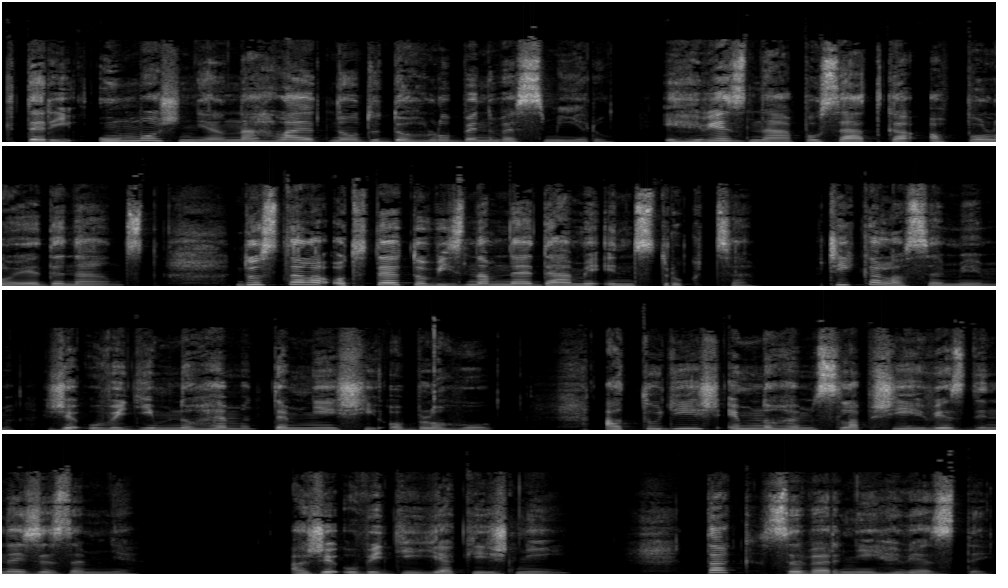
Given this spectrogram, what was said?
který umožnil nahlédnout do hlubin vesmíru. I hvězdná posádka Apollo 11 dostala od této významné dámy instrukce. Říkala jsem jim, že uvidí mnohem temnější oblohu a tudíž i mnohem slabší hvězdy než ze země. A že uvidí jak jižní, tak severní hvězdy.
